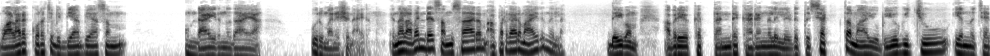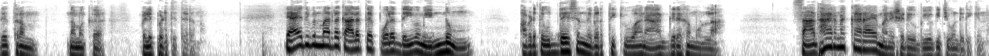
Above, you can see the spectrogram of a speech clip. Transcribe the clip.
വളരെ കുറച്ച് വിദ്യാഭ്യാസം ഉണ്ടായിരുന്നതായ ഒരു മനുഷ്യനായിരുന്നു. എന്നാൽ അവന്റെ സംസാരം അപ്രകാരമായിരുന്നില്ല. ദൈവം അവരെയൊക്കെ തന്റെ കരങ്ങളിൽ എടുത്ത് ശക്തമായി ഉപയോഗിച്ചു എന്ന് ചരിത്രം നമുക്ക് വെളിപ്പെടുത്തി തരുന്നു. ന്യായാധിപന്മാരുടെ കാലത്തെ പോലെ ദൈവം ഇന്നും അവിടുത്തെ ഉദ്ദേശം നിവർത്തിക്കുവാൻ ആഗ്രഹമുള്ള സാധാരണക്കാരായ മനുഷ്യരെ ഉപയോഗിച്ചുകൊണ്ടിരിക്കുന്നു.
